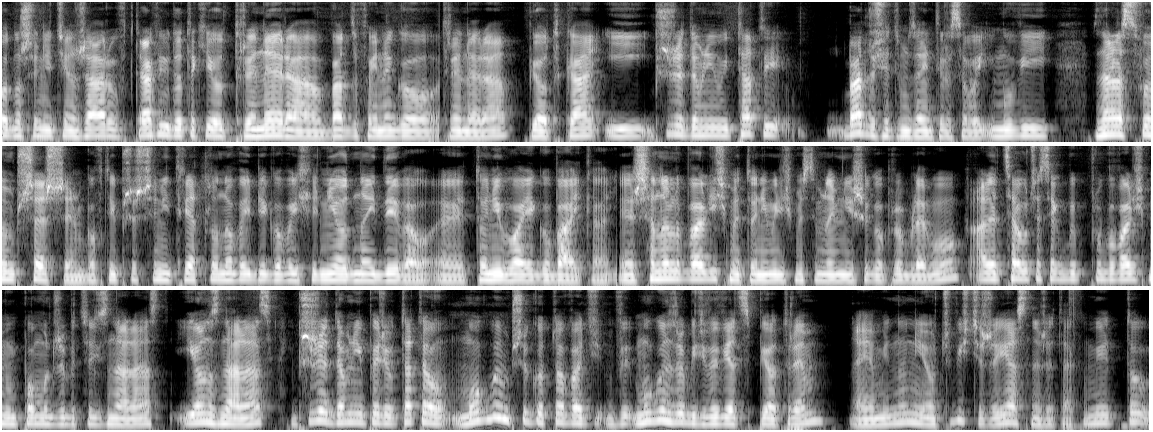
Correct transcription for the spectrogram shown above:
podnoszenie ciężarów. Trafił do takiego trenera, bardzo fajnego trenera, Piotka i przyszedł do mnie i mówi, taty, bardzo się tym zainteresował i mówi, znalazł swoją przestrzeń, bo w tej przestrzeni triatlonowej, biegowej się nie odnajdywał. E, to nie była jego bajka. E, szanowaliśmy to, nie mieliśmy z tym najmniejszego problemu, ale cały czas jakby próbowaliśmy mu pomóc, żeby coś znalazł i on znalazł i przyszedł do mnie i powiedział, tato, mógłbym przygotować, mógłbym zrobić wywiad z Piotrem? A ja mówię, no nie, oczywiście, że jasne, że tak. Mówię, to,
